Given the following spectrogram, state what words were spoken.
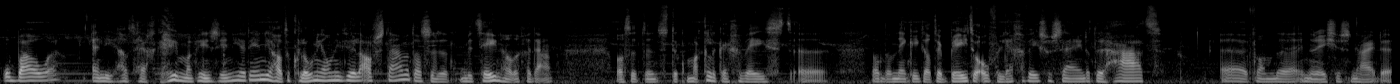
opbouwen en die had eigenlijk helemaal geen zin hierin. Die had de kolonie al niet willen afstaan, want als ze dat meteen hadden gedaan, was het een stuk makkelijker geweest. Uh, want dan denk ik dat er beter overleg geweest zou zijn, dat de haat uh, van de Indonesiërs naar de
